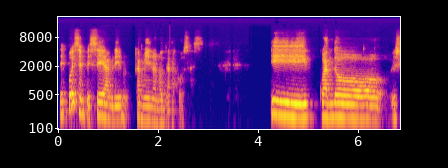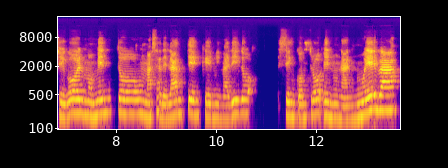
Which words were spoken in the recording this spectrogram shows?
Después empecé a abrir camino en otras cosas. Y cuando llegó el momento más adelante en que mi marido se encontró en una nueva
